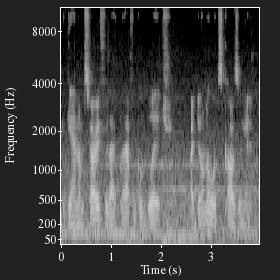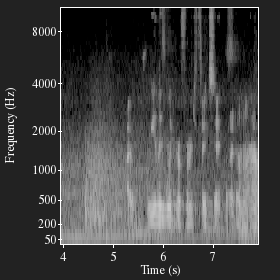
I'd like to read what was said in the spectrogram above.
Again, I'm sorry for that graphical glitch. I don't know what's causing it. I really would prefer to fix it, but I don't know how.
